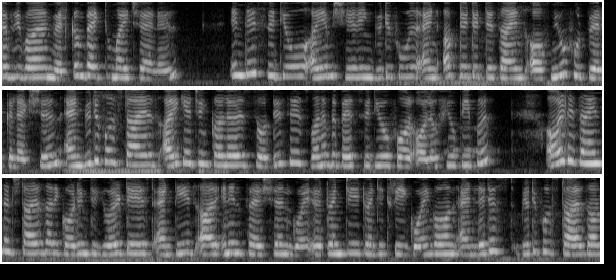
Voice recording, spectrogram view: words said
everyone. Welcome back to my channel. In this video I am sharing beautiful and updated designs of new footwear collection and beautiful styles eye-catching colors. So this is one of the best video for all of you people. All designs and styles are according to your taste and these are in in fashion uh, 2023 going on. And latest beautiful styles are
